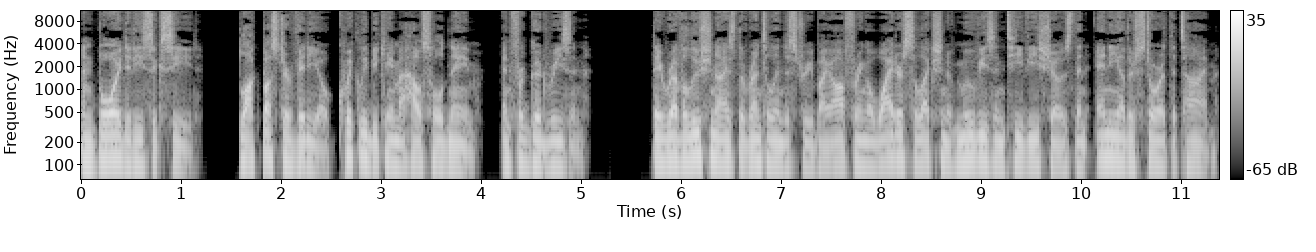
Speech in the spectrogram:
And boy did he succeed. Blockbuster Video quickly became a household name, and for good reason. They revolutionized the rental industry by offering a wider selection of movies and TV shows than any other store at the time.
